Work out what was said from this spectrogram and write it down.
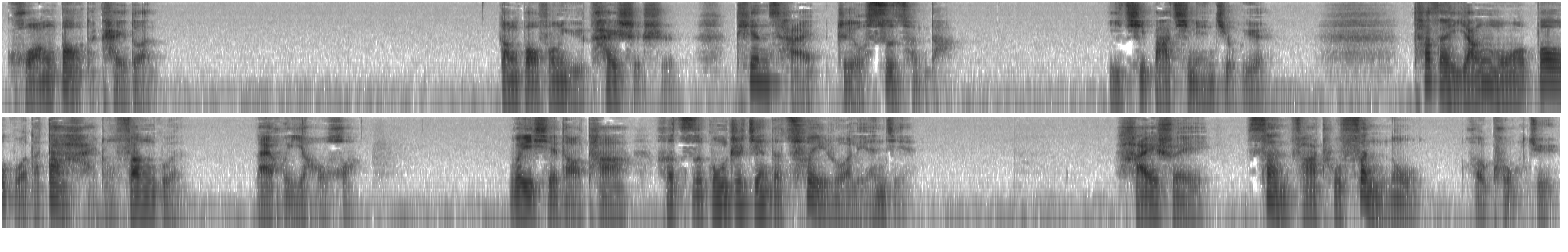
狂暴的开端。当暴风雨开始时，天才只有四寸大。一七八七年九月，他在羊膜包裹的大海中翻滚，来回摇晃。威胁到他和子宫之间的脆弱连接。海水散发出愤怒和恐惧，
